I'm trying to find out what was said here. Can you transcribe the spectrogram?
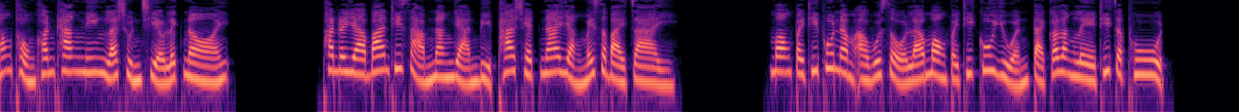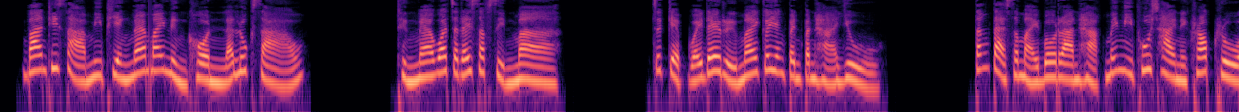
ห้องโถงค่อนข้างนิ่งและฉุนเฉียวเล็กน้อยภรรยาบ้านที่สามนางหยานบีบผ้าเช็ดหน้าอย่างไม่สบายใจ มองไปที่ผู้นำอาวุโสแล้วมองไปที่กู้หยวน แต่ก็ลังเลที่จะพูด บ้านที่สามมีเพียงแม่ไม้หนึ่งคนและลูกสาว ถึงแม้ว่าจะได้ทรัพย์สินมา จะเก็บไว้ได้หรือไม่ก็ยังเป็นปัญหาอยู่ ตั้งแต่สมัยโบราณหากไม่มีผู้ชายในครอบครัว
